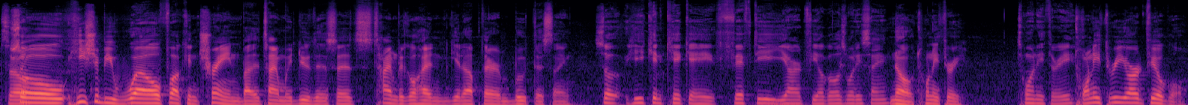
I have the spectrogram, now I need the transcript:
So, So, he should be well fucking trained by the time we do this. It's time to go ahead and get up there and boot this thing. So he can kick a 50 yard field goal, is what he's saying? No, 23. 23. 23 yard field goal.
